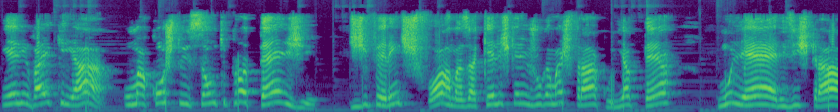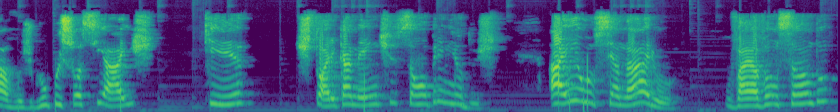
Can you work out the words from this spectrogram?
e ele vai criar uma constituição que protege de diferentes formas aqueles que ele julga mais fraco e até mulheres, escravos, grupos sociais que historicamente são oprimidos. Aí o cenário vai avançando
